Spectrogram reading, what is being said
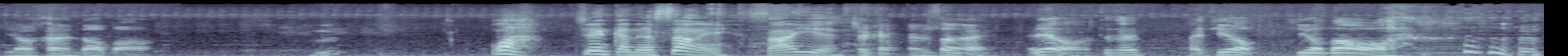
你要看得到吧？嗯哇，竟然赶得上哎，傻眼。这赶得上来，哎呦，这才还踢到踢得到哦。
